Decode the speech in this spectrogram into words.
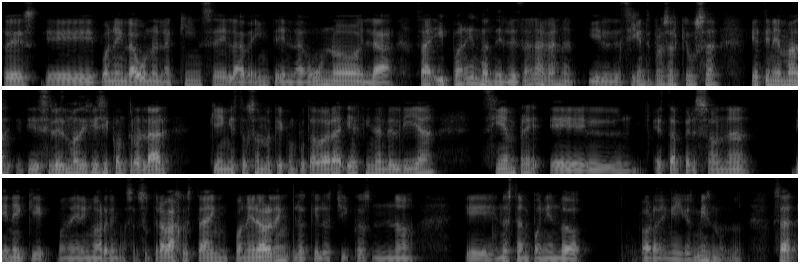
Entonces eh, ponen la 1 en la 15, la 20 en la 1, en la, o sea, y ponen donde les da la gana. Y el siguiente profesor que usa ya tiene más, se les es más difícil controlar quién está usando qué computadora y al final del día siempre el, esta persona tiene que poner en orden, o sea, su trabajo está en poner orden, lo que los chicos no, eh, no están poniendo orden ellos mismos. O sea,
